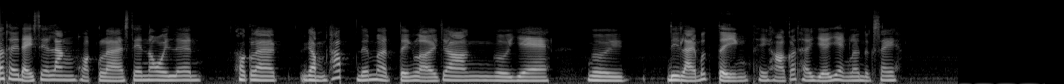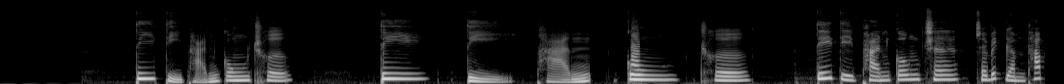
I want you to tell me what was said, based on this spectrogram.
có thể đẩy xe lăn hoặc là xe nôi lên hoặc là gầm thấp để mà tiện lợi cho người già, người đi lại bất tiện thì họ có thể dễ dàng lên được xe. Đi tỷ phản công chơ. Đi tỷ phản công chơ. Đi tỷ phản công chơ Xe buýt gầm thấp.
